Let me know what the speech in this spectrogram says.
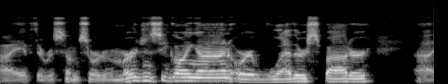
Uh, if there was some sort of emergency going on or a weather spotter uh,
